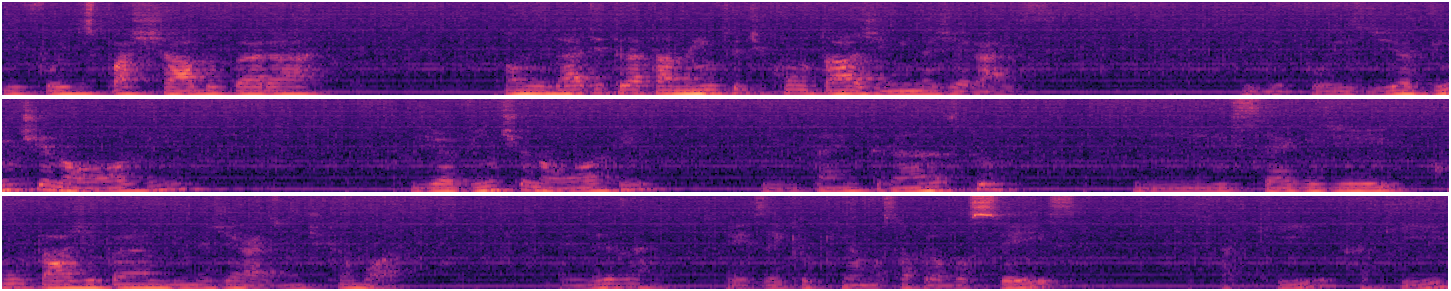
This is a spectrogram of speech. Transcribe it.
e foi despachado para a unidade de tratamento de contagem em Minas Gerais. E depois dia 29, dia 29 ele está em trânsito e segue de contagem para Minas Gerais, onde que eu moro. Beleza? É isso aí que eu queria mostrar para vocês. Aqui, aqui.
